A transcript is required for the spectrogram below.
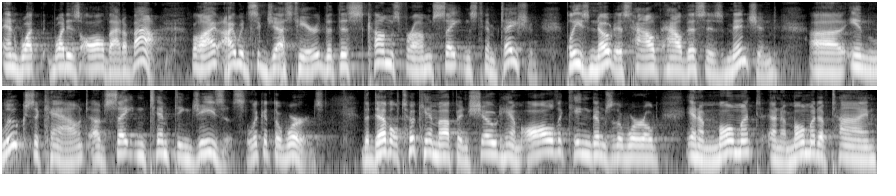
And what, what is all that about? Well, I, I, would suggest here that this comes from Satan's temptation. Please notice how, how this is mentioned uh, in Luke's account of Satan tempting Jesus. Look at the words. The devil took him up and showed him all the kingdoms of the world in a moment, in a moment of time,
